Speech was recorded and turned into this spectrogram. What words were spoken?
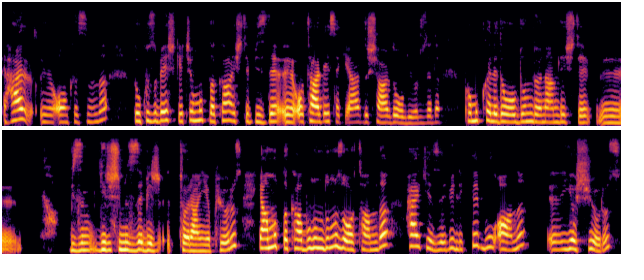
her e, 10 Kasım'da 9'u 5 geçe mutlaka işte biz de e, oteldeysek eğer dışarıda oluyoruz ya da Pamukkale'de olduğum dönemde işte e, bizim girişimizde bir tören yapıyoruz. Yani mutlaka bulunduğumuz ortamda herkesle birlikte bu anı e, yaşıyoruz.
